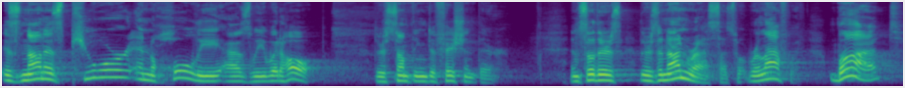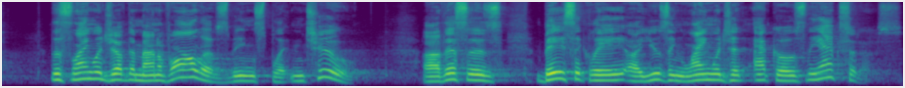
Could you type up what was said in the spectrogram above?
is not as pure and holy as we would hope. There's something deficient there. And so there's, there's an unrest. That's what we're left with. But this language of the Mount of Olives being split in two. Uh, this is basically uh, using language that echoes the Exodus.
